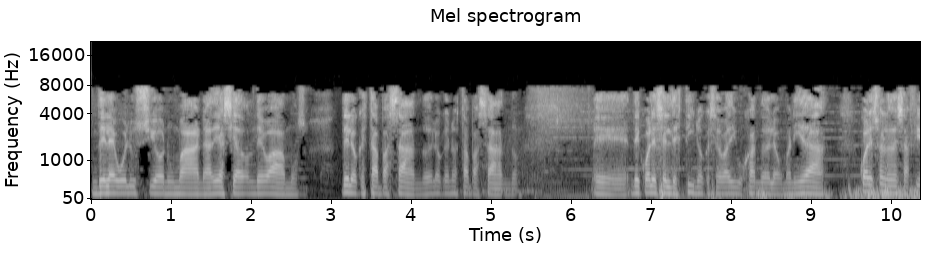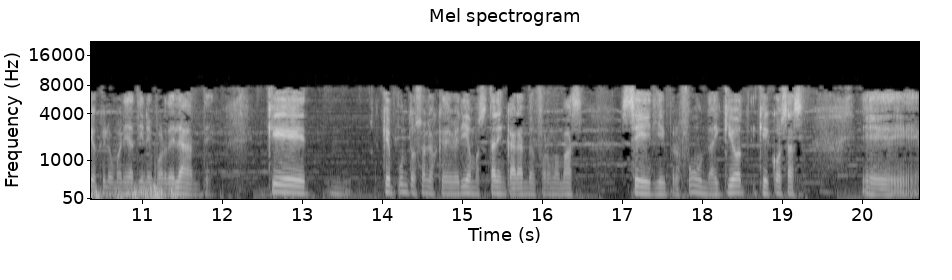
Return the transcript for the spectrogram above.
de la evolución humana, de hacia dónde vamos, de lo que está pasando, de lo que no está pasando, eh, de cuál es el destino que se va dibujando de la humanidad, cuáles son los desafíos que la humanidad tiene por delante, qué, qué puntos son los que deberíamos estar encarando en forma más seria y profunda y qué, qué cosas eh,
